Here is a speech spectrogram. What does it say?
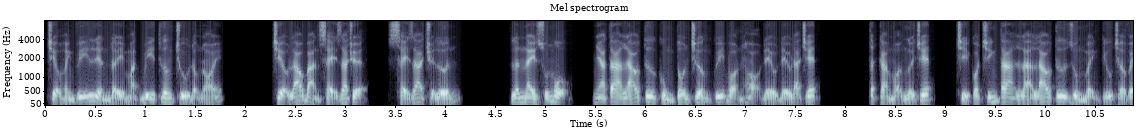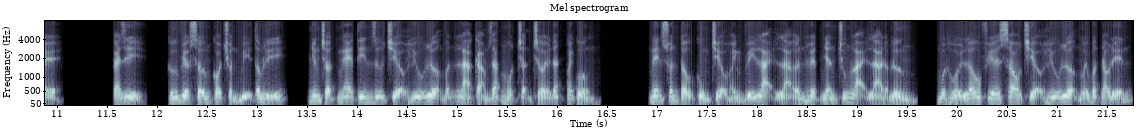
triệu hoành vĩ liền đầy mặt bi thương chủ động nói, triệu lão bản xảy ra chuyện, xảy ra chuyện lớn. Lần này xuống mộ, nhà ta lão tư cùng tôn trưởng quỹ bọn họ đều đều đã chết. Tất cả mọi người chết, chỉ có chính ta là lao tư dùng mệnh cứu trở về. Cái gì? Cứ việc sớm có chuẩn bị tâm lý nhưng chợt nghe tin giữ triệu hữu lượng vẫn là cảm giác một trận trời đất quay cuồng. Nên xuân tẩu cùng triệu hành vĩ lại là ấn huyệt nhân trung lại là đập lưng, một hồi lâu phía sau triệu hữu lượng mới bất đau đến.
